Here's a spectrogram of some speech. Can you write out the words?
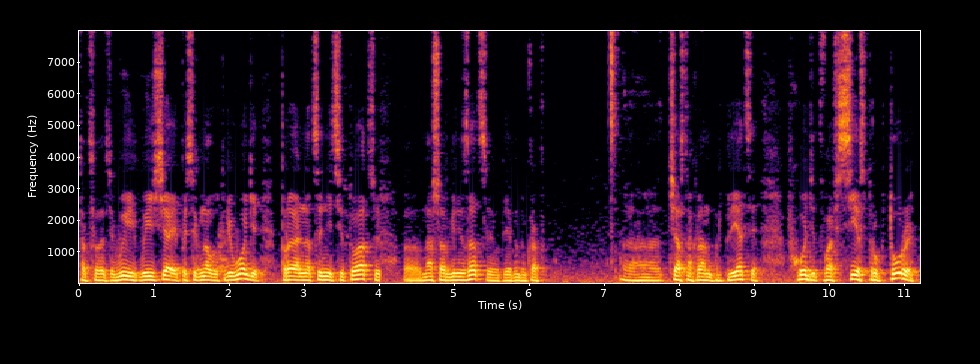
так сказать, вы, выезжая по сигналу тревоги, правильно оценить ситуацию. Э, наша организация, вот я имею в виду как э, частное охранное предприятие, входит во все структуры,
